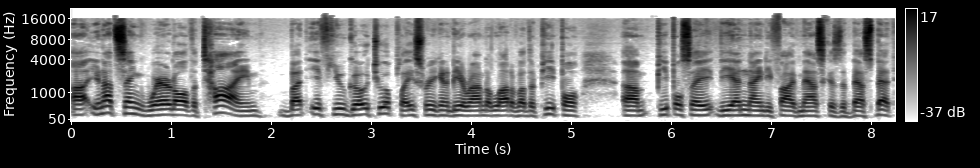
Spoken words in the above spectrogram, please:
Uh, you're not saying wear it all the time, but if you go to a place where you're going to be around a lot of other people, um, people say the N95 mask is the best bet.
